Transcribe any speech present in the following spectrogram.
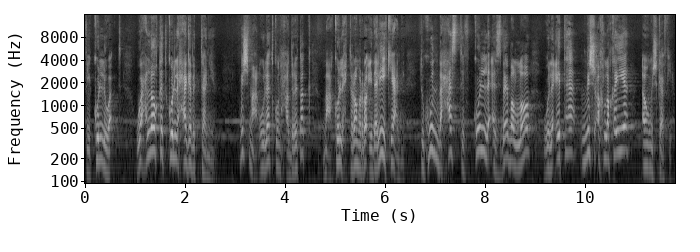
في كل وقت. وعلاقة كل حاجة بالتانية. مش معقولة تكون حضرتك مع كل احترام الرأي ده ليك يعني. تكون بحثت في كل أسباب الله ولقيتها مش أخلاقية أو مش كافية.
